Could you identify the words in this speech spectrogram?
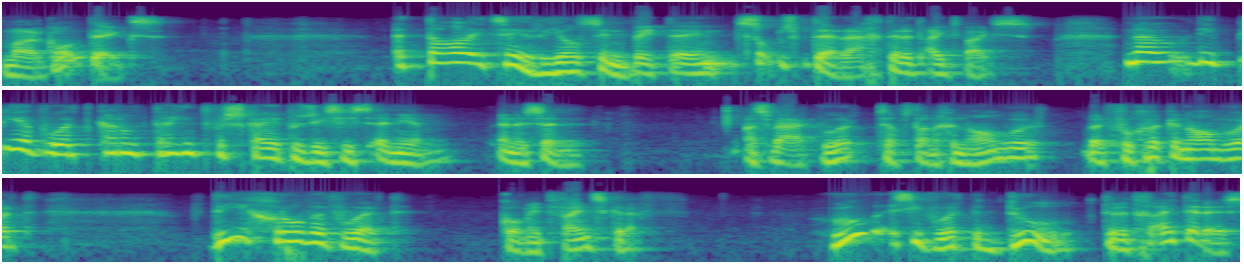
maar konteks. 'n Taal het sy reëls en wette en soms moet 'n regter dit uitwys. Nou, die P-woord kan omtrent verskeie posisies inneem in 'n sin. As werkwoord, selfstandige naamwoord, byvoeglike naamwoord. Die grouwe woord kom met fynskrif. Hoe is die woord bedoel toe dit geuiter is?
